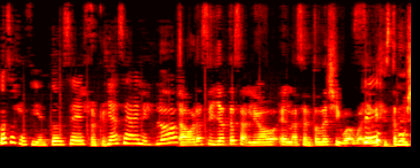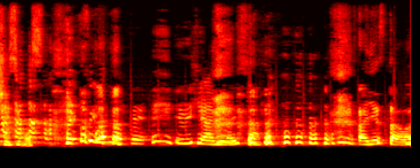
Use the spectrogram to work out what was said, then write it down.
cosas así. Entonces, ya sea en el blog. Ahora sí ya te salió el acento de Chihuahua, ya dijiste muchísimos. sí, lo noté. Y dije, ah, mira, ahí está. ahí estaba.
